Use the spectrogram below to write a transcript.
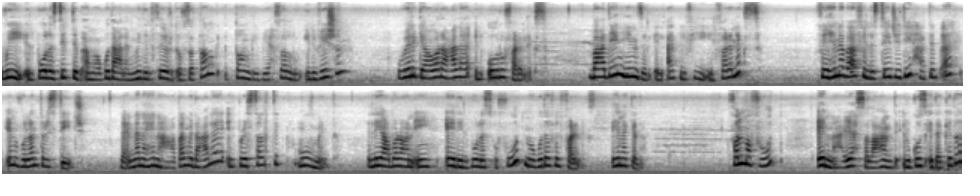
وال bolus دي بتبقى موجودة على ال middle third of the tongue ال tongue بيحصل له elevation ويرجع ورا على ال oropharynx بعدين ينزل الأكل في ال pharynx في هنا بقى في ال stage دي هتبقى involuntary stage لأن أنا هنا هعتمد على ال peristaltic movement اللي هي عبارة عن إيه؟ ادي ال bolus of food موجودة في ال pharynx هنا كده. فالمفروض إن هيحصل عند الجزء ده كده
